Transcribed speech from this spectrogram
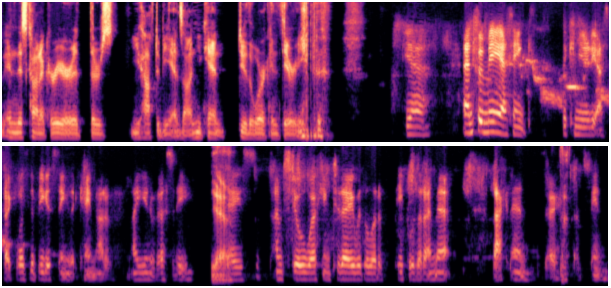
in this kind of career, it, there's, you have to be hands on. You can't do the work in theory. yeah. And for me, I think the community aspect was the biggest thing that came out of my university yeah. days. I'm still working today with a lot of people that I met back then. So that's, that's been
